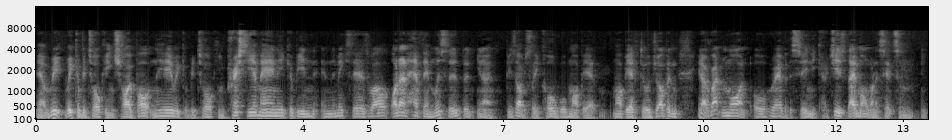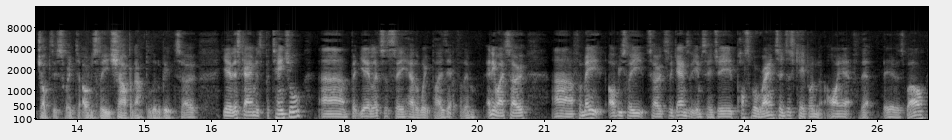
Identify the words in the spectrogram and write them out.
you know, we, we could be talking Shai Bolton here. We could be talking Prestia, man. He could be in, in the mix there as well. I don't have them listed, but you know, because obviously Caldwell might be able, might be able to do a job, and you know, Rutten might or whoever the senior coach is, they might want to set some jobs this week to obviously sharpen up a little bit. So yeah, this game is potential, uh, but yeah, let's just see how the week plays out for them. Anyway, so uh, for me, obviously, so it's the games at the MCG, possible rain, so just keep an eye out for that there as well.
